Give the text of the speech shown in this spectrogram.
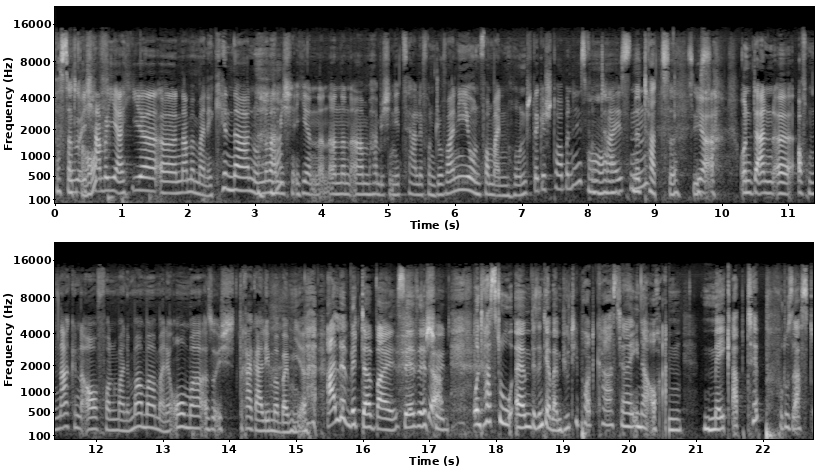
Was da also drauf? ich habe ja hier äh, Name meiner Kinder und dann habe ich hier an einem anderen Arm habe ich Initiale von Giovanni und von meinem Hund, der gestorben ist, von Tyson. Eine Tatze. Süß. Ja, und dann äh, auf dem Nacken auch von meiner Mama, meiner Oma. Also ich trage alle immer bei mir. Alle mit dabei. Sehr, sehr Ja. schön. Und hast du, ähm, wir sind ja beim Beauty-Podcast, Jana Ina, auch einen Make-up-Tipp, wo du sagst,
